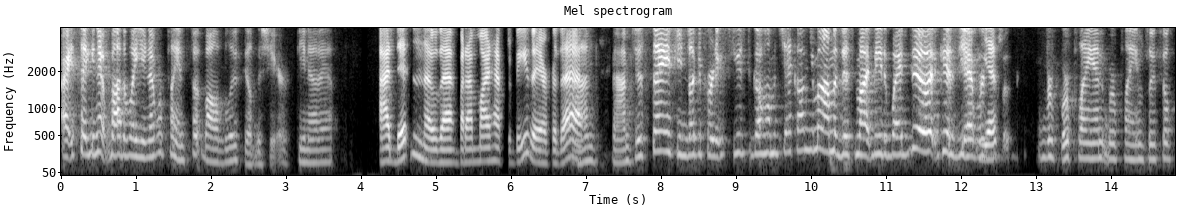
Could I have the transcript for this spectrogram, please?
All right. So you know, by the way, you know we're playing football in Bluefield this year. Do you know that? I didn't know that, but I might have to be there for that. I'm, I'm just saying, if you're looking for an excuse to go home and check on your mama, this might be the way to do it. Because yeah, we're, yes. we're we're playing we're playing Bluefield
